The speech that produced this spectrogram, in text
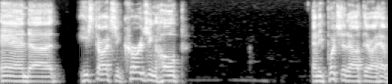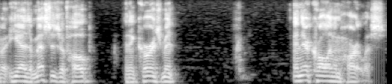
And uh, he starts encouraging hope and he puts it out there. I have a, he has a message of hope. and encouragement, and they're calling him heartless.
